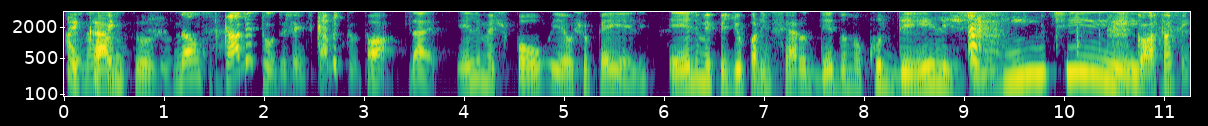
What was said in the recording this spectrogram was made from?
Aí não cabe tem... tudo. Não, cabe tudo, gente. Cabe tudo. Ó, daí, ele me chupou e eu chupei ele. Ele me pediu para enfiar o dedo no cu dele, gente. Gosta assim.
